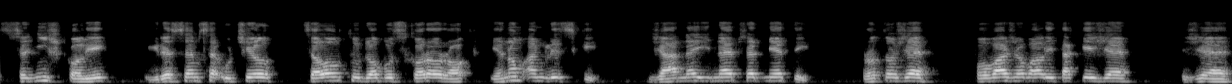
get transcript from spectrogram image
střední školy, kde jsem se učil celou tu dobu skoro rok jenom anglicky. Žádné jiné předměty, protože považovali taky, že, že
